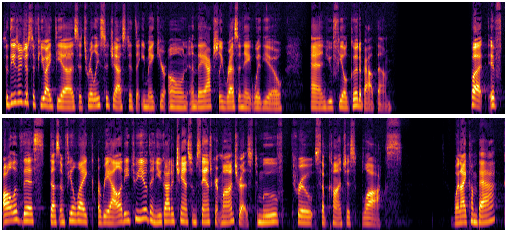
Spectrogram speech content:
So these are just a few ideas. It's really suggested that you make your own and they actually resonate with you and you feel good about them. But if all of this doesn't feel like a reality to you, then you got a chance from Sanskrit mantras to move through subconscious blocks. When I come back,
